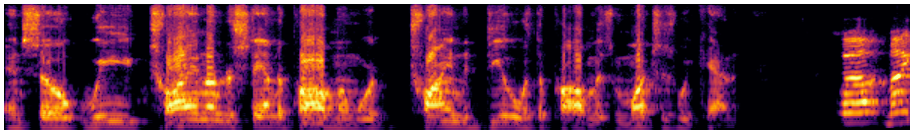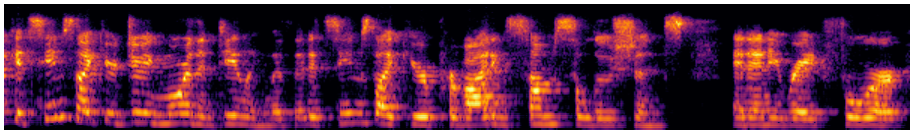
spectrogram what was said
And so we try and understand the problem and we're trying to deal with the problem as much as we can. Well, Mike, it seems like you're doing more than dealing with it. It seems like you're providing some solutions at any rate for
